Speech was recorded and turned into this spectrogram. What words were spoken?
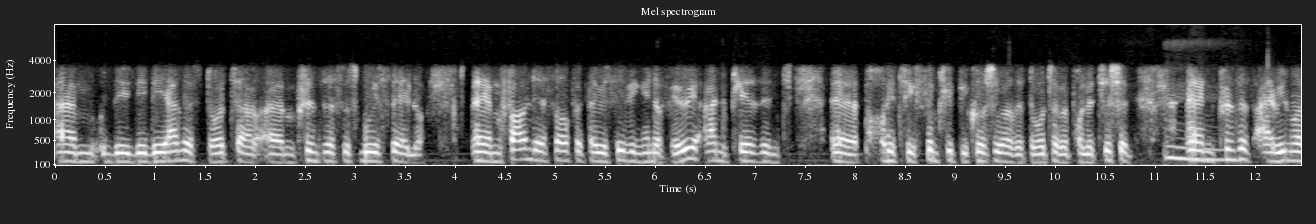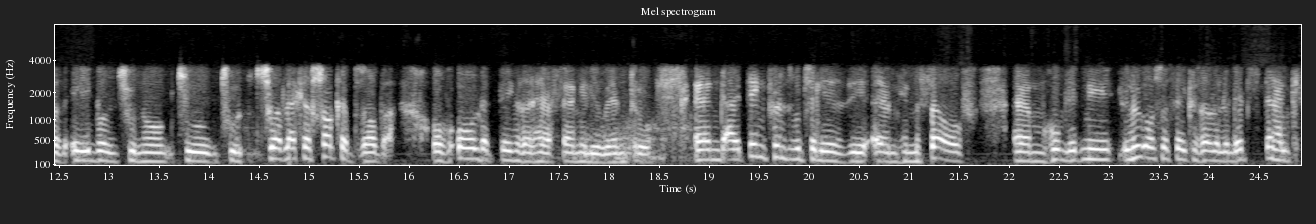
um, the, the, the youngest daughter, um, Princess Sibuyiselwe, um, found herself at the receiving end of very unpleasant uh, politics simply because she was the daughter of a politician. Mm. And Princess Irene was able to know, to, to, she was like a shock absorber of all the things that her family went through. And I think Prince Buthelezi um, himself, um, whom let me, let me also say, because let's thank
